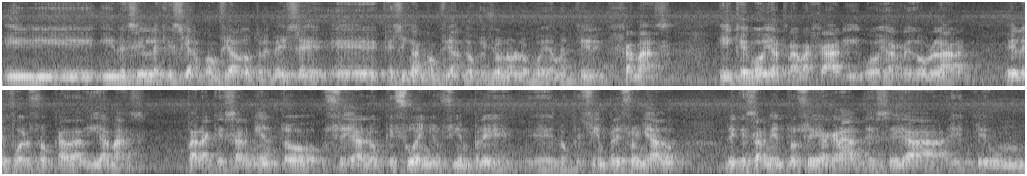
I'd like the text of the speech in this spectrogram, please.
y, decirles que si han confiado tres veces, eh, que sigan confiando que yo no les voy a mentir jamás y que voy a trabajar y voy a redoblar el esfuerzo cada día más para que Sarmiento sea lo que sueño siempre, eh, lo que siempre he soñado, de que Sarmiento sea grande, sea este, un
